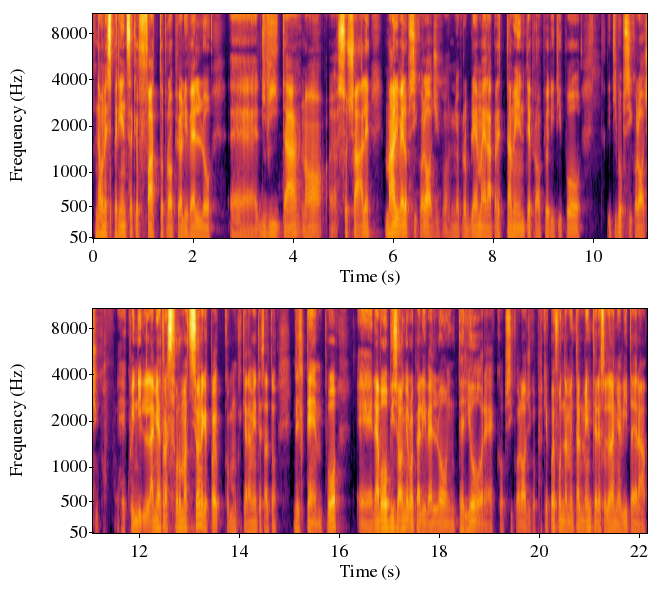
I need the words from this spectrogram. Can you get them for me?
da un'esperienza che ho fatto proprio a livello eh, di vita no? eh, sociale, ma a livello psicologico. Il mio problema era prettamente proprio di tipo, di tipo psicologico. E quindi la mia trasformazione, che poi comunque chiaramente è stato nel tempo, eh, ne avevo bisogno proprio a livello interiore, ecco, psicologico, perché poi fondamentalmente il resto della mia vita era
